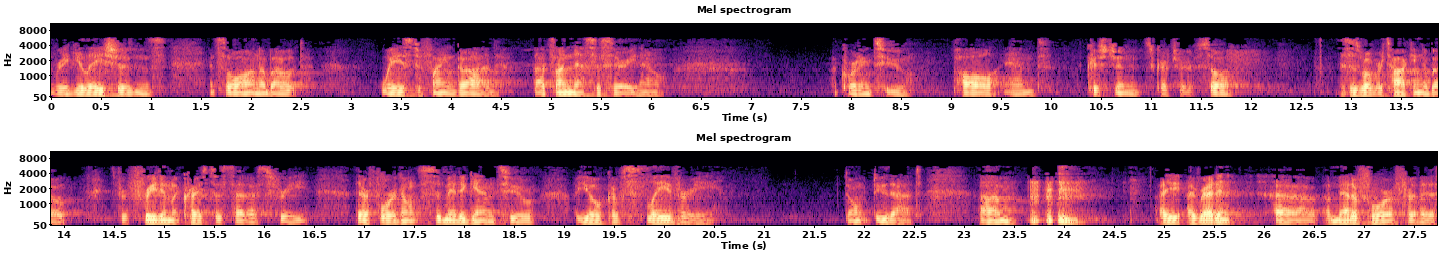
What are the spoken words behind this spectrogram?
regulations, and so on about ways to find God. That's unnecessary now, according to Paul and Christian scripture. So, this is what we're talking about. It's for freedom that Christ has set us free. Therefore, don't submit again to a yoke of slavery. Don't do that. Um, I, I, read an, uh, a metaphor for this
